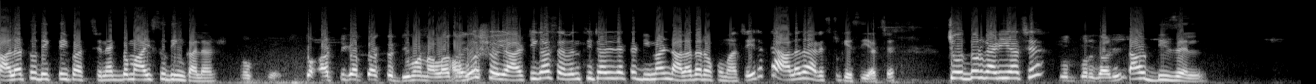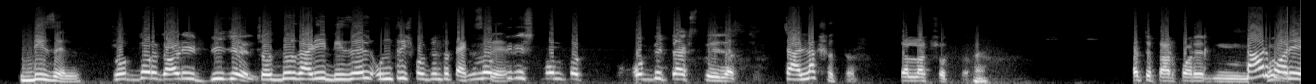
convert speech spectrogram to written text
কালার তো দেখতেই পাচ্ছেন একদম আইসুদিং কালার ওকে তো আর্টিকার তো একটা ডিমান্ড আলাদা অবশ্যই আর্টিগা সেভেন সিটারের একটা ডিমান্ড আলাদা রকম আছে। এর একটা আলাদা আরেস্টু কেসি আছে। চোদ্দোর গাড়ি আছে চোদ্দোর গাড়ি? তাও ডিজেল ডিজেল চোদ্দোর গাড়ি ডিজেল চোদ্দোর গাড়ি ডিজেল উনত্রিশ পর্যন্ত ট্যাক্স উনত্রিশ পর্যন্ত অব্দি ট্যাক্স পেয়ে যাচ্ছে। চার লাখ সত্তর। চার লাখ সত্তর। হ্যাঁ। আচ্ছা তারপরে তারপরে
